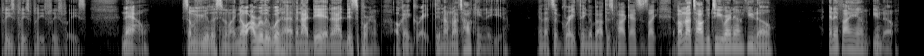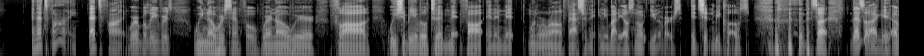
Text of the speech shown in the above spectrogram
Please, please, please, please, please. Now, some of you are listening like, no, I really would have, and I did, and I did support him. Okay, great. Then I'm not talking to you. And that's a great thing about this podcast. Is like, if I'm not talking to you right now, you know. And if I am, you know. And that's fine. That's fine. We're believers. We know we're sinful. We know we're flawed. We should be able to admit fault and admit when we're wrong faster than anybody else in the universe. It shouldn't be close. that's why. That's why I get. Uh,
